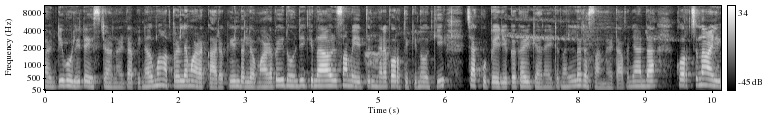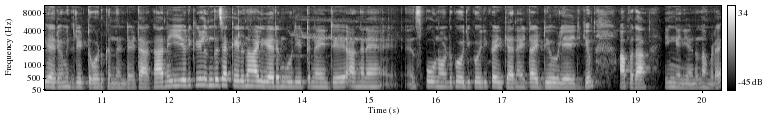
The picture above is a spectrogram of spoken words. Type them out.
അടിപൊളി ടേസ്റ്റാണ് കേട്ടോ. പിന്നെ അത് മാത്രമല്ല മഴക്കാരൊക്കെ ഉണ്ടല്ലോ. മഴ പെയ്തുകൊണ്ടിരിക്കുന്ന ആ ഒരു സമയത്ത് ഇങ്ങനെ പുറത്തേക്ക് നോക്കി ചക്കുപ്പേരിയൊക്കെ കഴിക്കാനായിട്ട് നല്ല രസമാണ് കേട്ടോ. അപ്പം ഞാൻ എന്താ കുറച്ച് നാളികേരവും ഇതിലിട്ട് കൊടുക്കുന്നുണ്ട് കേട്ടോ. കാരണം ഈ ഒരു കിളിന്ത് ചക്കയിൽ നാളികേരം കൂടി ഇട്ട് കഴിഞ്ഞിട്ട് അങ്ങനെ സ്പൂണോട് കോരി കോരി കഴിക്കാനായിട്ട് അടിപൊളിയായിരിക്കും. അപ്പോൾ ദാ ഇങ്ങനെയാണ് നമ്മുടെ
